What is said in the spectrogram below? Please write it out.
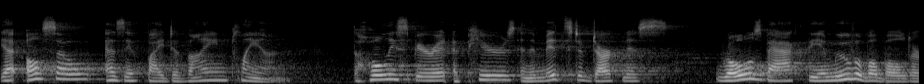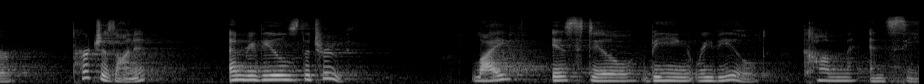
yet also as if by divine plan, the Holy Spirit appears in the midst of darkness, rolls back the immovable boulder, perches on it, and reveals the truth. Life is still being revealed. Come and see.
